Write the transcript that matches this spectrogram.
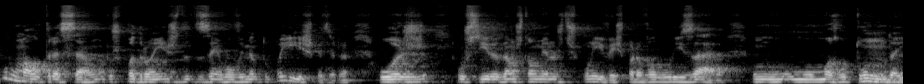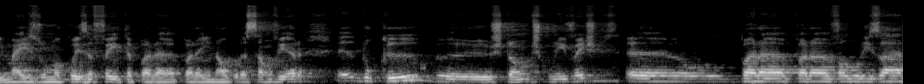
por uma alteração dos padrões de desenvolvimento do país. Quer dizer, hoje os cidadãos estão menos disponíveis para valorizar um, uma rotunda e mais uma coisa feita para, para a inauguração ver eh, do que uh, estão disponíveis uh, para, para valorizar.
